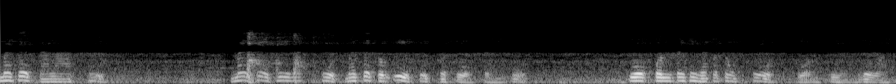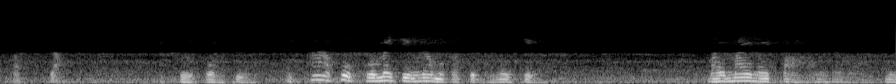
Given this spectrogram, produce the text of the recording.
ไม่ใช่ศาลาพูด ไม่ใช่ที่รับพูด ไม่ใช่เก้าอี้พูดก็ตัวคนพูด ตัวคนไปที่ไหนก็ต้องพูดความจริงเรียว่าสัจจะ คือความจริง ถ้าพูดความไม่จริงแล้วมันก็เป็นไม่จริงใบไม้ในป่านะครับมี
